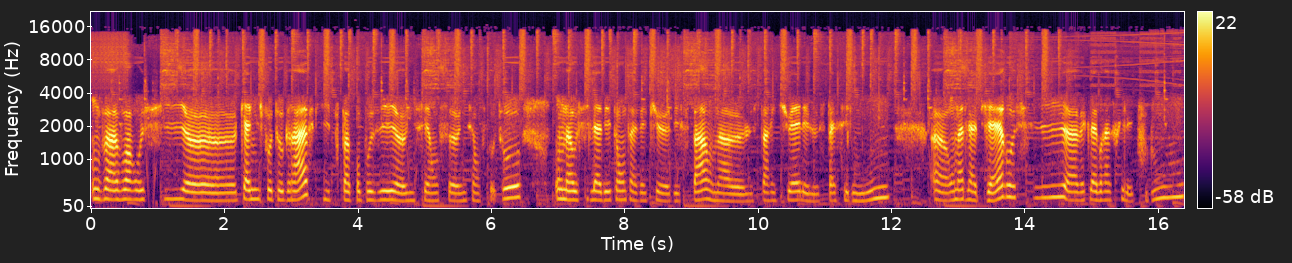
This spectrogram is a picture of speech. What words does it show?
on va avoir aussi euh, Camille photographe qui va proposer euh, une séance, une séance photo. On a aussi de la détente avec des spas. On a le spa rituel et le spa Céline. on a de la bière aussi avec la brasserie Les Coulous.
